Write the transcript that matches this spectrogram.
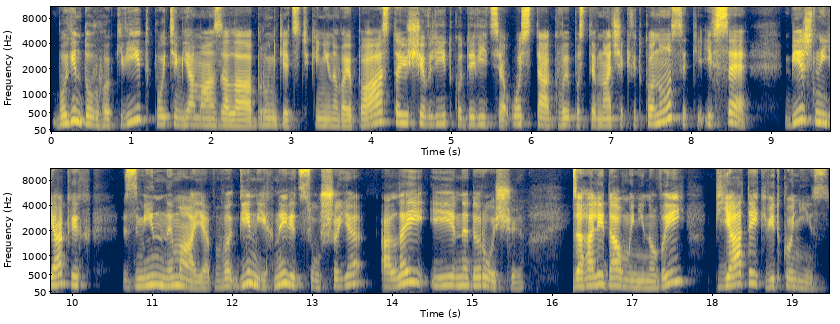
Бо він довго квіт, потім я мазала бруньки стікініновою пастою ще влітку. Дивіться, ось так випустив, наче квітконосики, і все. Більш ніяких змін немає. Він їх не відсушує, але й не дорощує. Взагалі дав мені новий п'ятий квітконіс.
